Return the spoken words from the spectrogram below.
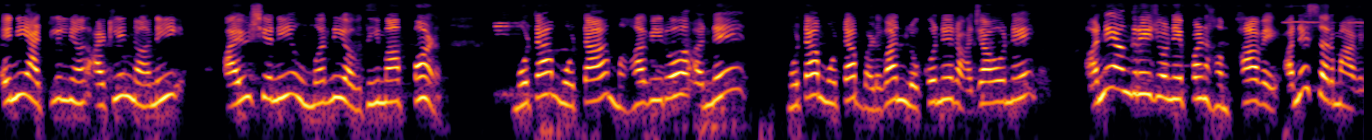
એની આટલી આટલી નાની આયુષ્યની ઉંમરની અવધિમાં પણ મોટા મોટા મહાવીરો અને મોટા મોટા બળવાન લોકોને, રાજાઓને અને અંગ્રેજોને પણ હંફાવે અને શરમાવે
